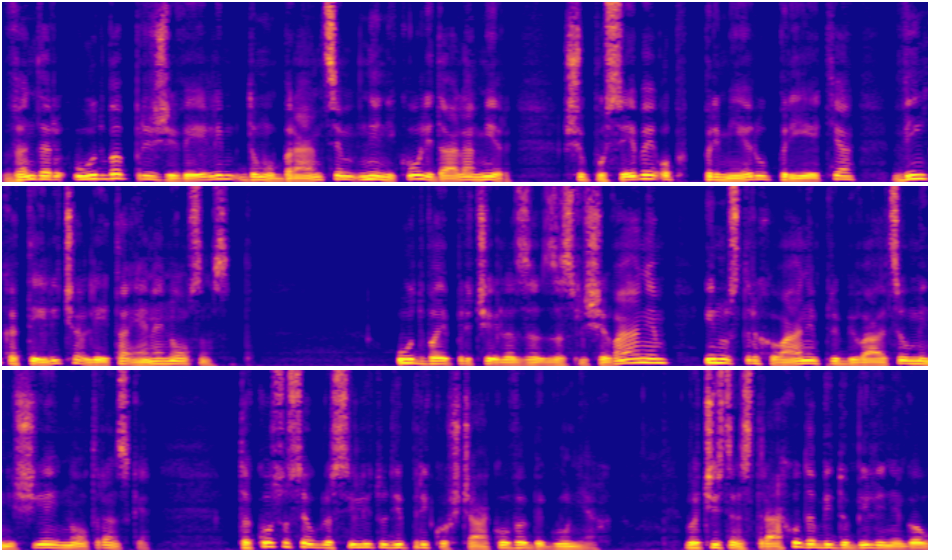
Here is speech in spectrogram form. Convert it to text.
Vendar udba preživelim domobrancem ni nikoli dala mir, še posebej ob primeru prijetja Vinka Teliča leta 1981. Udba je pričela z zasliševanjem in ustrahovanjem prebivalcev Menišije in Notranske. Tako so se oglasili tudi pri Koščaku v Begunjah v čistem strahu, da bi dobili njegov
